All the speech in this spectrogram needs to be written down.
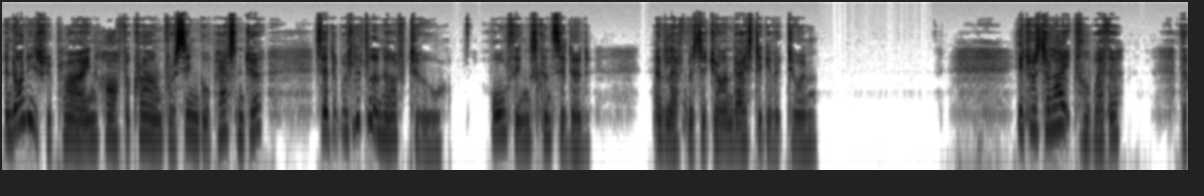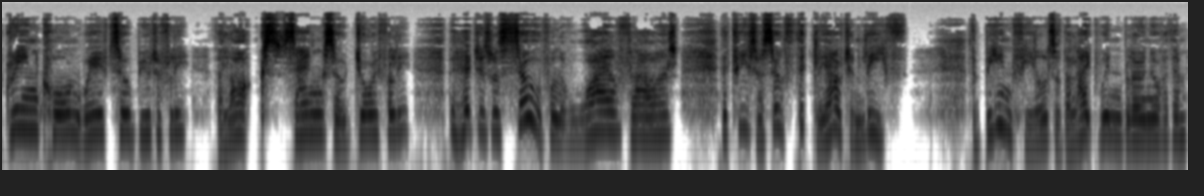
and on his replying half a crown for a single passenger, said it was little enough too, all things considered, and left Mr. Jarndyce to give it to him. It was delightful weather. The green corn waved so beautifully, the larks sang so joyfully, the hedges were so full of wild flowers, the trees were so thickly out in leaf, the bean fields, with the light wind blowing over them,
